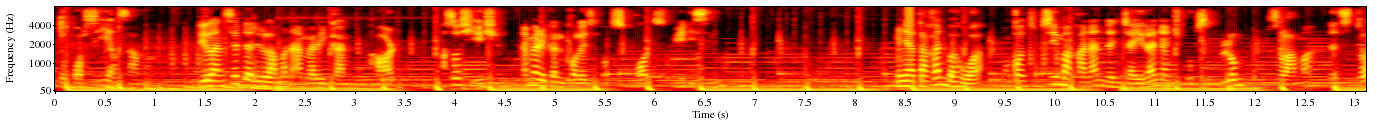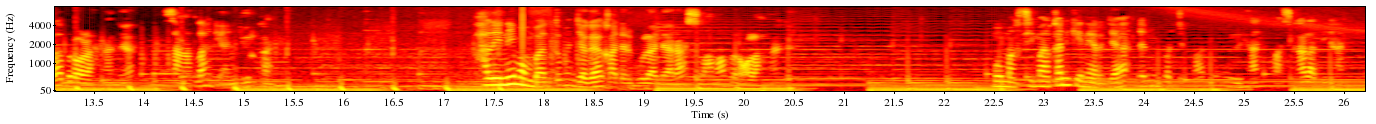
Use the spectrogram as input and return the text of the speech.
untuk porsi yang sama. Dilansir dari laman American Heart Association American College of Sports Medicine menyatakan bahwa mengkonsumsi makanan dan cairan yang cukup sebelum, selama, dan setelah berolahraga sangatlah dianjurkan. Hal ini membantu menjaga kadar gula darah selama berolahraga, memaksimalkan kinerja dan mempercepat pemulihan pasca latihan.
